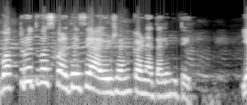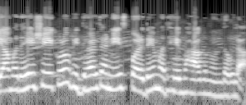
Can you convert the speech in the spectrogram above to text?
वक्तृत्व स्पर्धेचे आयोजन करण्यात आले होते. यामध्ये शेकडो विद्यार्थ्यांनी स्पर्धेमध्ये भाग नोंदवला.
